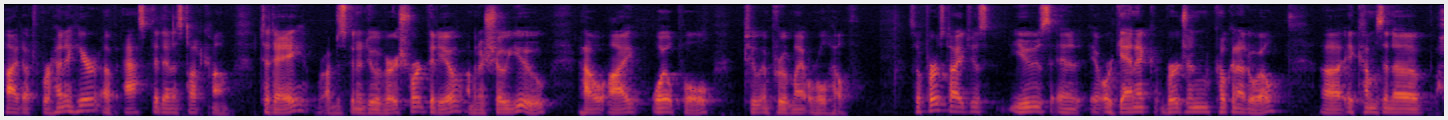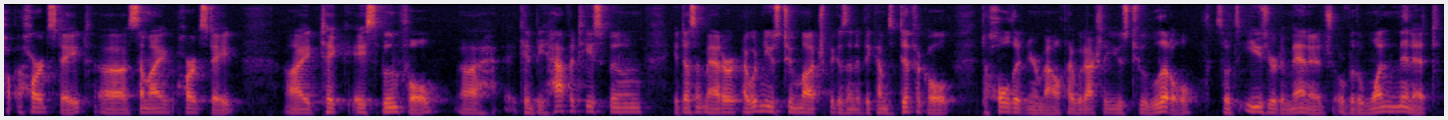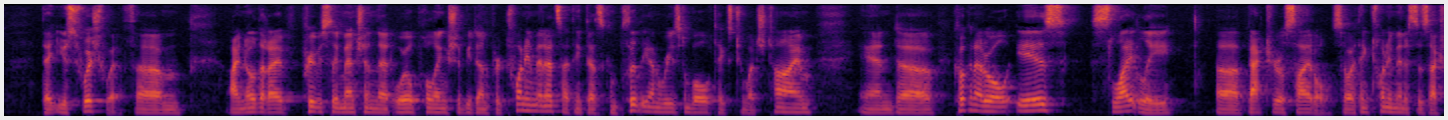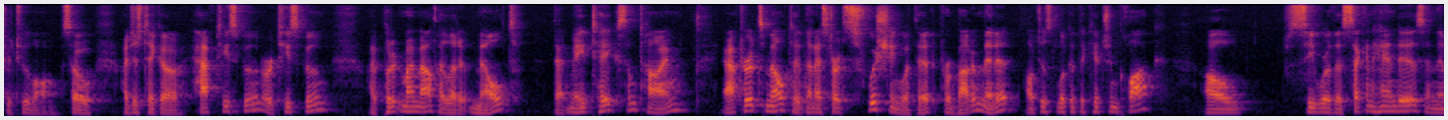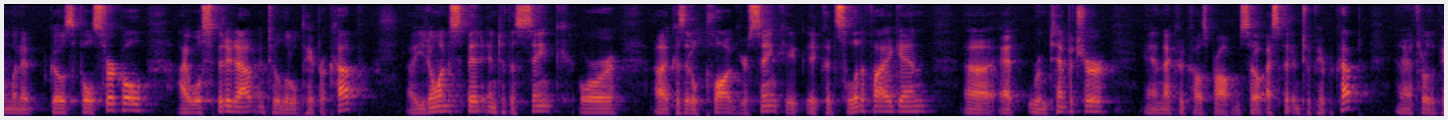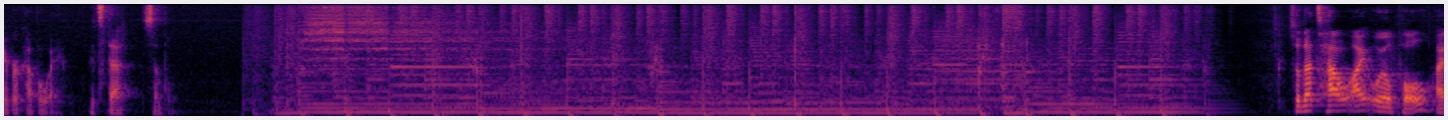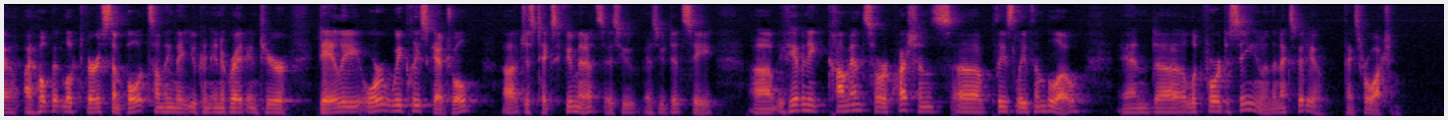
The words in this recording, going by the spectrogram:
Hi, Dr. Burhenne here of AskTheDentist.com. Today, I'm just going to do a very short video. I'm going to show you how I oil pull to improve my oral health. So first, I just use an organic virgin coconut oil. Uh, it comes in a hard state, uh, semi-hard state. I take a spoonful, uh, it can be half a teaspoon, it doesn't matter. I wouldn't use too much because then it becomes difficult to hold it in your mouth. I would actually use too little, so it's easier to manage over the one minute that you swish with. Um, I know that I've previously mentioned that oil pulling should be done for 20 minutes. I think that's completely unreasonable. It takes too much time. And uh, coconut oil is slightly uh, bactericidal. So I think 20 minutes is actually too long. So I just take a half teaspoon or a teaspoon, I put it in my mouth, I let it melt. That may take some time. After it's melted, then I start swishing with it for about a minute. I'll just look at the kitchen clock. I'll see where the second hand is, and then when it goes full circle, I will spit it out into a little paper cup. Uh, you don't want to spit into the sink or because uh, it'll clog your sink. It, it could solidify again uh, at room temperature, and that could cause problems. So I spit into a paper cup, and I throw the paper cup away. It's that simple. So that's how I oil pull. I, I, hope it looked very simple. It's something that you can integrate into your daily or weekly schedule. Uh, it just takes a few minutes, as you, as you did see. Um, if you have any comments or questions, uh, please leave them below and uh, look forward to seeing you in the next video. Thanks for watching.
